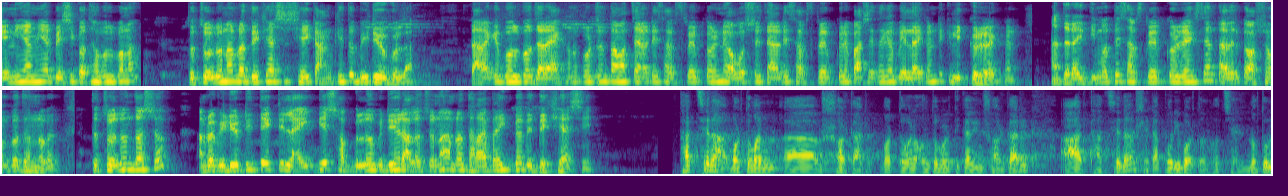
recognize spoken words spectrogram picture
এ নিয়ে আমি আর বেশি কথা বলব না। তো চলুন আমরা দেখে আসি সেই কাঙ্ক্ষিত ভিডিওগুলা। তার আগে বলব, যারা এখনও পর্যন্ত আমার চ্যানেলটি সাবস্ক্রাইব করেনি, অবশ্যই চ্যানেলটি সাবস্ক্রাইব করে পাশে থাকা বেল আইকনটি ক্লিক করে রাখবেন। আর যারা ইতিমধ্যে সাবস্ক্রাইব করে রেখেছেন, তাদেরকে অসংখ্য ধন্যবাদ। তো চলুন দর্শক, আমরা ভিডিওটিতে একটি লাইক দিয়ে সবগুলো ভিডিওর আলোচনা আমরা ধারাবাহিকভাবে দেখে আসি। থাকছে না বর্তমান সরকার, বর্তমান অন্তর্বর্তীকালীন সরকার, আর থাকছে না, সেটা পরিবর্তন হচ্ছে। নতুন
